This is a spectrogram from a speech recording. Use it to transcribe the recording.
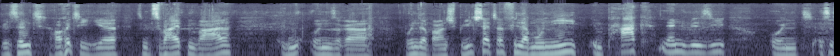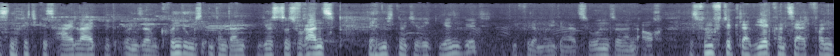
Wir sind heute hier zum zweiten Mal in unserer wunderbaren Spielstätte, Philharmonie im Park nennen wir sie. Und es ist ein richtiges Highlight mit unserem Gründungsintendanten Justus Franz, der nicht nur dirigieren wird, die Philharmonie der Nation, sondern auch das fünfte Klavierkonzert von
